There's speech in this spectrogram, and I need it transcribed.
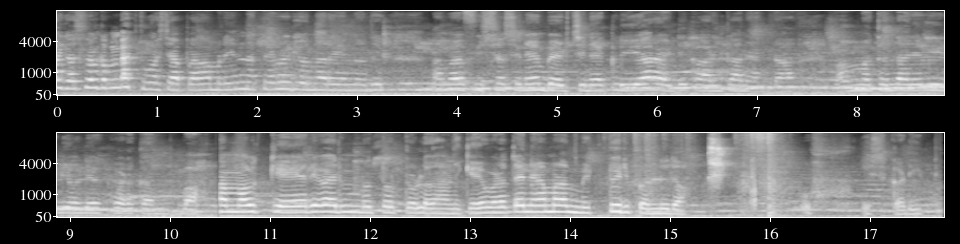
വെൽക്കം ബാക്ക് ടു മൈ അപ്പോൾ നമ്മുടെ ഇന്നത്തെ വീഡിയോ എന്ന് പറയുന്നത് നമ്മൾ ഫിഷസിനെയും ബേഡ്സിനെ ക്ലിയർ ആയിട്ട് കാണിക്കാനുണ്ടാ. നമുക്ക് എന്തായാലും വീഡിയോയിലേക്ക് കിടക്കാം. ബാ നമ്മൾ കയറി വരുമ്പോൾ തൊട്ടുള്ള കാണിക്കുക ഇവിടെ തന്നെ നമ്മളെ മിട്ടുരിപ്പുണ്ട് ഇതാ. കടിയിട്ട്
